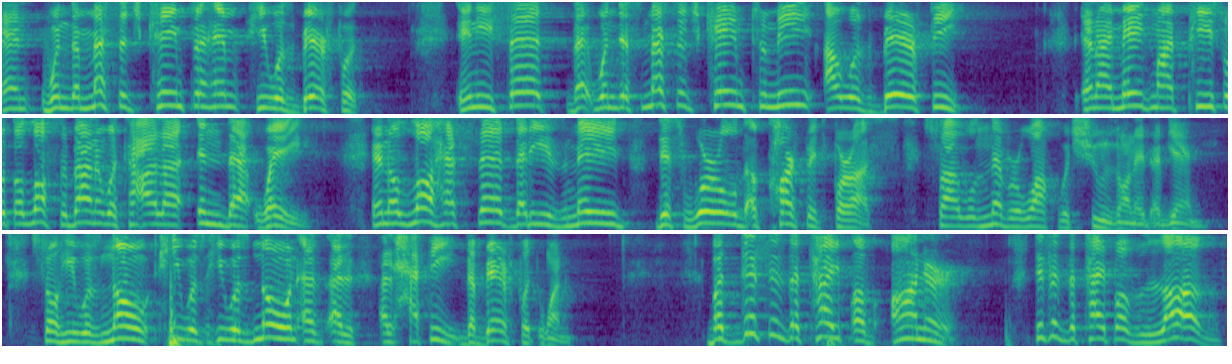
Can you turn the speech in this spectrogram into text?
And when the message came to him, he was barefoot. And he said that when this message came to me, I was bare feet. And I made my peace with Allah subhanahu wa ta'ala in that way. And Allah has said that He has made this world a carpet for us. So I will never walk with shoes on it again. So he was known, he was, he was known as Al-Hafi, the barefoot one. But this is the type of honor. This is the type of love.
